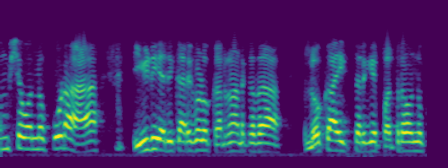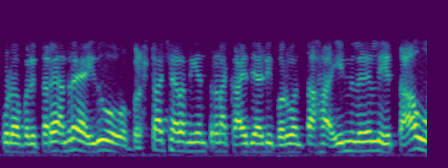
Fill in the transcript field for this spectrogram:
ಅಂಶವನ್ನು ಕೂಡ ಇಡಿ ಅಧಿಕಾರಿಗಳು ಕರ್ನಾಟಕದ ಲೋಕಾಯುಕ್ತರಿಗೆ ಪತ್ರವನ್ನು ಕೂಡ ಬರೀತಾರೆ. ಅಂದ್ರೆ ಇದು ಭ್ರಷ್ಟಾಚಾರ ನಿಯಂತ್ರಣ ಕಾಯ್ದೆ ಅಡಿ ಬರುವಂತಹ ಹಿನ್ನೆಲೆಯಲ್ಲಿ ತಾವು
